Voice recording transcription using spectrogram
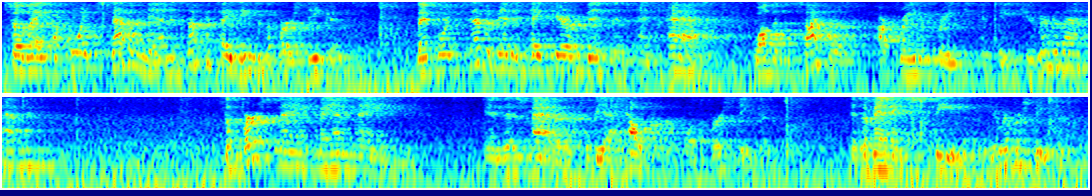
So they appoint seven men, and some could say these are the first deacons. They appoint seven men to take care of business and task while the disciples are free to preach and teach. You remember that happening? The first name, man named in this matter to be a helper, or the first deacon, is a man named Stephen. You remember Stephen?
